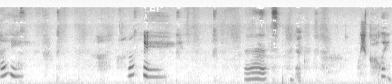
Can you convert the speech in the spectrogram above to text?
Hi. Where you going?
